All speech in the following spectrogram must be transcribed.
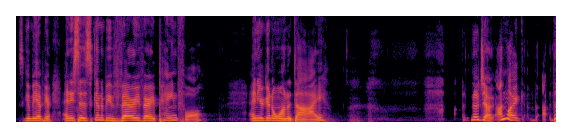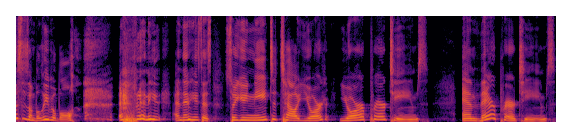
It's going to be up here. And he says, it's going to be very, very painful and you're going to want to die. No joke. I'm like, this is unbelievable. And then he and then he says, so you need to tell your your prayer teams and their prayer teams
